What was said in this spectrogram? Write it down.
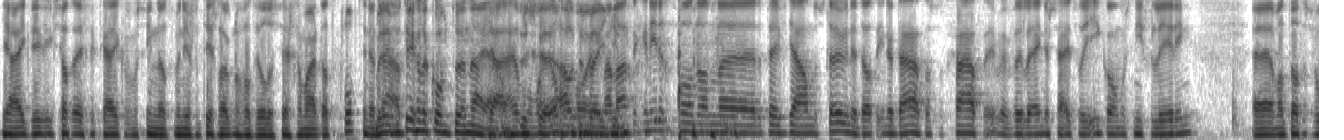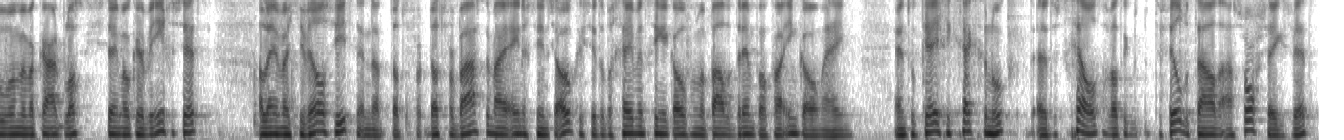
Ja, ik, ik zat even kijken of misschien dat meneer Van Tichelen ook nog wat wilde zeggen. Maar dat klopt inderdaad. Meneer Van Tichelen komt, eh, nou ja, helemaal, dus, eh, helemaal houdt een beetje Maar laat ik in ieder geval dan eh, de PvdA ondersteunen. Dat inderdaad, als het gaat... Hè, we willen enerzijds wil je inkomensnivellering. Want dat is hoe we met elkaar het belastingssysteem ook hebben ingezet. Alleen wat je wel ziet, en dat, dat, dat verbaasde mij enigszins ook... is dat op een gegeven moment ging ik over een bepaalde drempel qua inkomen heen. En toen kreeg ik gek genoeg dus het geld wat ik te veel betaalde aan zorgverzekeringswet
